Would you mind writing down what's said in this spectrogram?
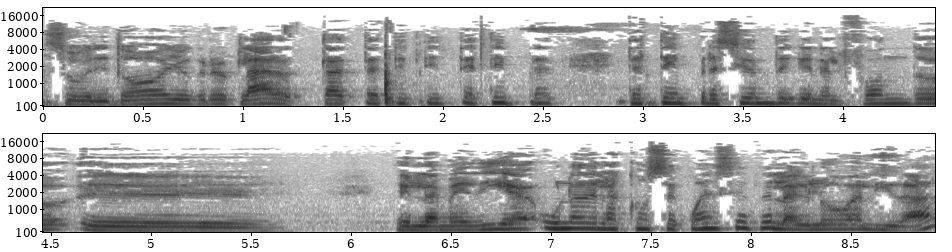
sobre todo, yo creo, claro, está, está- está- está esta impresión de que en el fondo, eh, en la medida, una de las consecuencias de la globalidad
